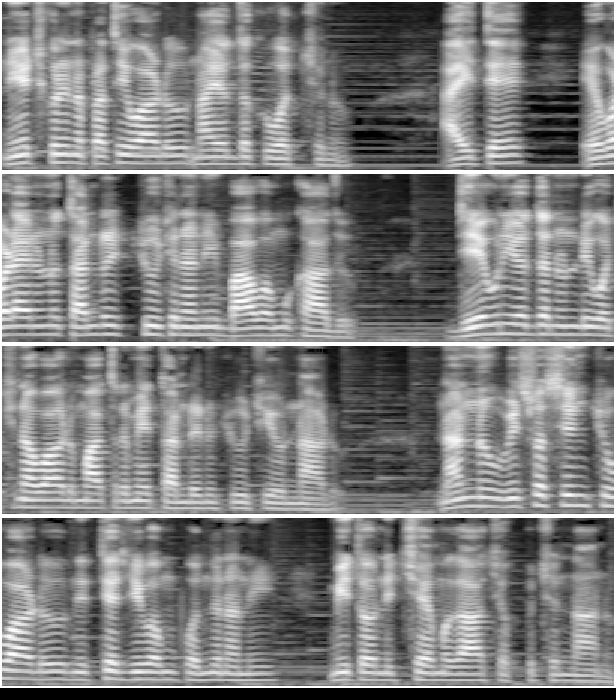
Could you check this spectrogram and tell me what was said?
నేర్చుకున్న ప్రతివాడు నా యొద్దకు వచ్చును. అయితే ఎవడైనను తండ్రి చూచినని భావము కాదు. దేవుని యొద్ద నుండి వచ్చినవాడు మాత్రమే తండ్రిని చూచి ఉన్నాడు నన్ను విశ్వసించువాడు నిత్య జీవము పొందునని మీతో నిశ్చయముగా చెప్పుచున్నాను.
